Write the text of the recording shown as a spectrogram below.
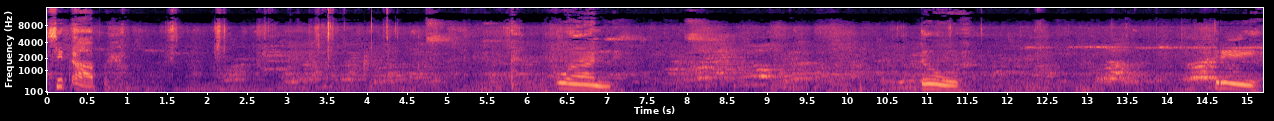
Sit up. One. Two. Three.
